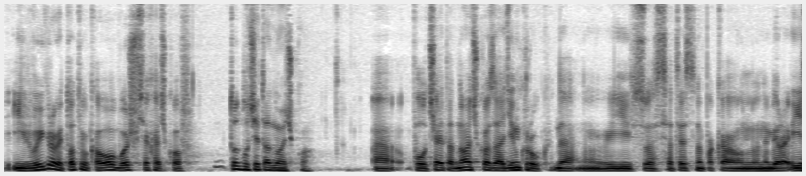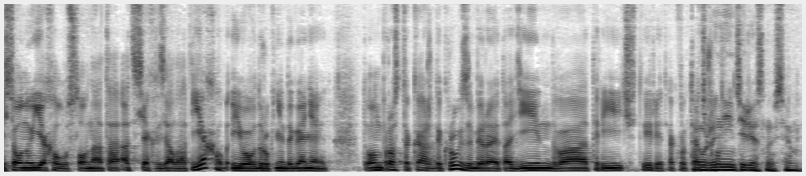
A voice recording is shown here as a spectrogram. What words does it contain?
и выигрывает тот, у кого больше всех очков. Тот получает одно очко. А, получает одно очко за один круг, да. Ну, и, соответственно, пока он набирает... Если он уехал, условно, от, от всех взял и отъехал, и его вдруг не догоняют, то он просто каждый круг забирает один, два, три, четыре. Так вот Это очков. уже неинтересно всем.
